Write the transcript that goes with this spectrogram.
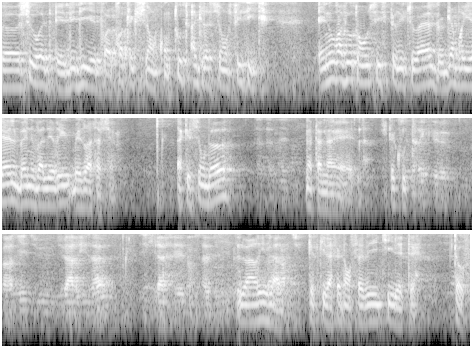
Ce shiur est dédié pour la protection contre toute agression physique. Et nous rajoutons aussi spirituel de Gabriel Ben Valérie Bezrat Hashem. La question de Nathanaël. Je t'écoute. C'est vrai que vous parliez du, du Harizal. Qu'est-ce qu'il a fait dans sa vie? Le Harizal, qu'est-ce qu'il a fait dans sa vie? Qui il était? Tov.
